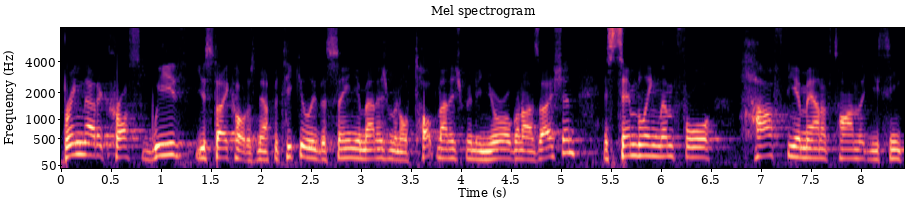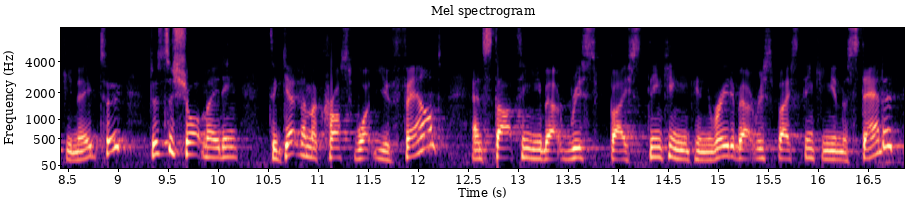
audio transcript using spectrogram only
bring that across with your stakeholders. Now, particularly the senior management or top management in your organisation, assembling them for half the amount of time that you think you need to. Just a short meeting to get them across what you've found and start thinking about risk based thinking. You can read about risk based thinking in the standard.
